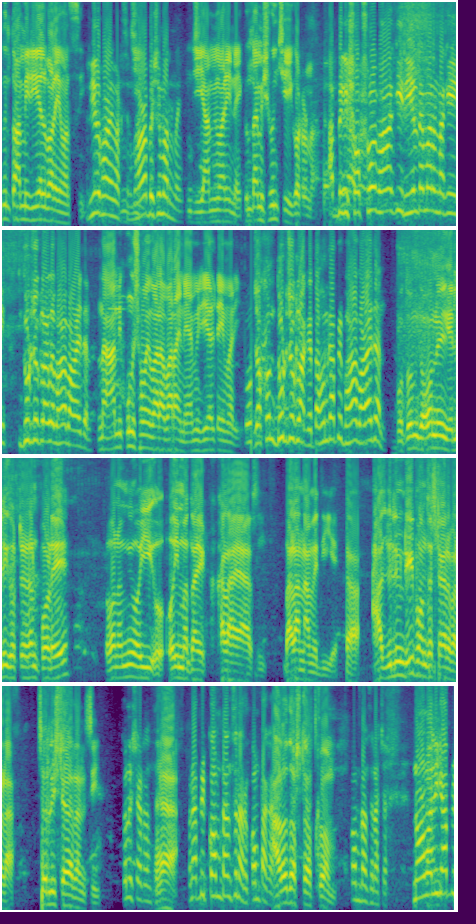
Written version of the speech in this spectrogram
কিন্তু আমি রিয়েল বাড়াই মারছি। রিয়েল ভাড়াই মারছেন? ভাড়া বেশি মার নাই? জি আমি মারি নাই কিন্তু আমি শুনছি এই ঘটনা। আপনি কি সবসময় ভাড়া কি রিয়েলটা মারেন নাকি দুর্যোগ লাগলে ভাড়া বাড়াই দেন? না আমি কোনো সময় ভাড়া বাড়াই নাই আমি রিয়েলটাই মারি। যখন দুর্যোগ লাগে তখন কি আপনি ভাড়া বাড়াই দেন? প্রথম যখন এই হেলিকপ্টার পড়ে তখন আমি ওই ওই মাথায় খালায় আছি ভাড়া নামে দিয়ে। হাউস বিল্ডিং দিয়ে পঞ্চাশ টাকার ভাড়া চল্লিশ টাকা টানছি চল্লিশ টাকা হ্যাঁ। মানে আপনি কম টানছেন আর কম টাকা? আরও দশ টাকা কম। কম টানছেন আচ্ছা। নর্মালি কি আপনি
